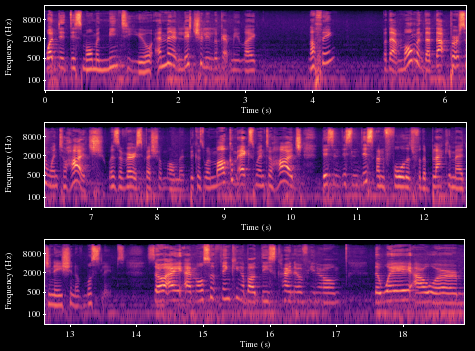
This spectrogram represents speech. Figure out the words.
"What did this moment mean to you?" And they literally look at me like, "Nothing." But that moment that that person went to Hajj was a very special moment because when Malcolm X went to Hajj, this and this and this unfolded for the black imagination of Muslims. So I, I'm also thinking about these kind of, you know, the way our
